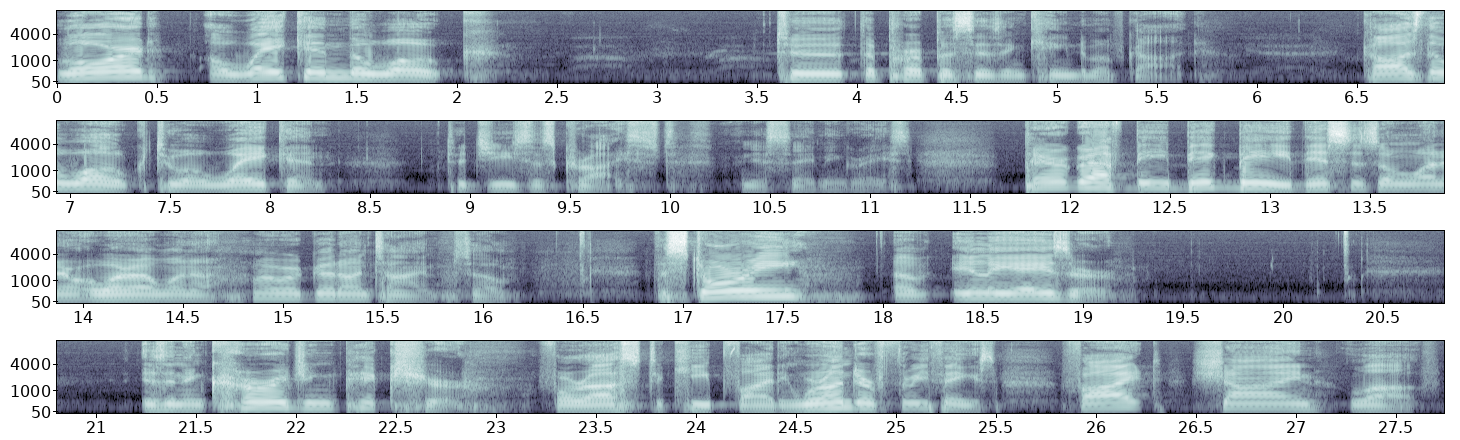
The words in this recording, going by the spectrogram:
Lord, awaken the woke to the purposes and kingdom of God. Cause the woke to awaken to Jesus Christ and his saving grace. Paragraph B, big B. This is one where I want to, well, we're good on time. So, the story of Eleazar is an encouraging picture for us to keep fighting. We're under three things fight, shine, love.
